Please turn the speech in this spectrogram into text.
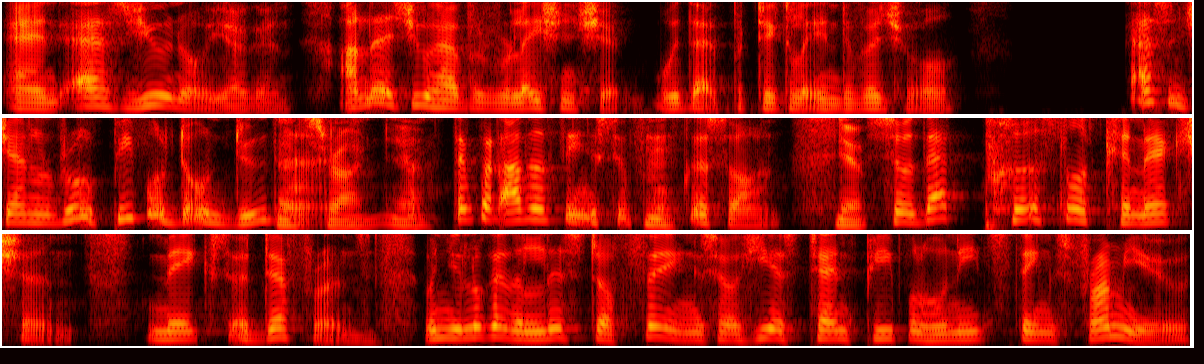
And as you know, Jürgen, unless you have a relationship with that particular individual, as a general rule, people don't do that. That's right. Yeah. They've got other things to hmm. focus on. Yeah. So that personal connection makes a difference. When you look at the list of things, so here's 10 people who needs things from you,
